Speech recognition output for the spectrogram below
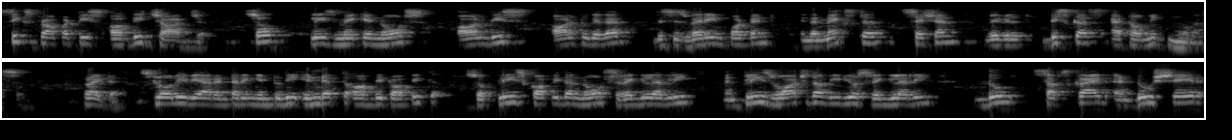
six properties of the charge. So please make a notes all this all together. This is very important. In the next uh, session, we will discuss atomic models. Right. Slowly we are entering into the in-depth of the topic. So please copy the notes regularly and please watch the videos regularly do subscribe and do share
